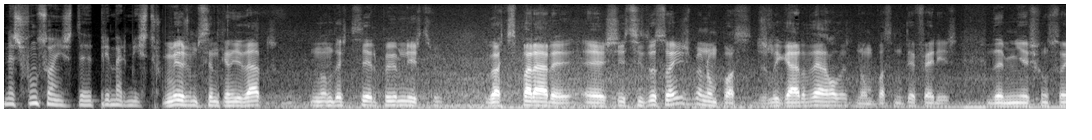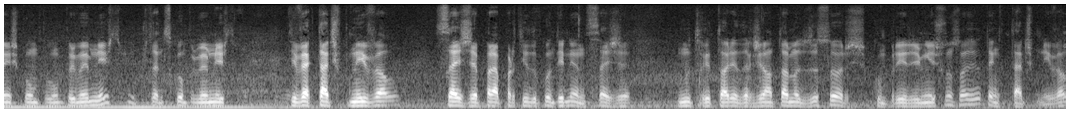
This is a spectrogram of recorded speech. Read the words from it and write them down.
nas funções de primeiro-ministro. Mesmo sendo candidato, não deixe de ser primeiro-ministro Gosto de separar as situações, mas não posso desligar delas, não posso meter férias das minhas funções como Primeiro-Ministro. Portanto, se como Primeiro-Ministro tiver que estar disponível, seja para a partir do continente, seja no território da região autónoma dos Açores, cumprir as minhas funções, eu tenho que estar disponível.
